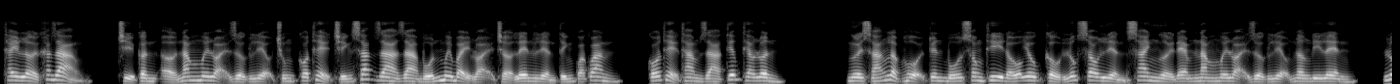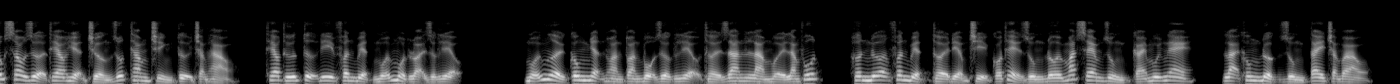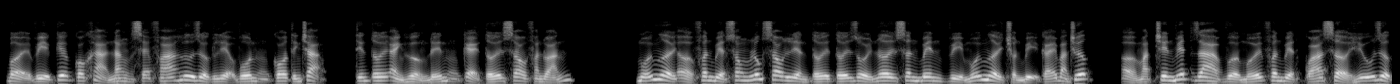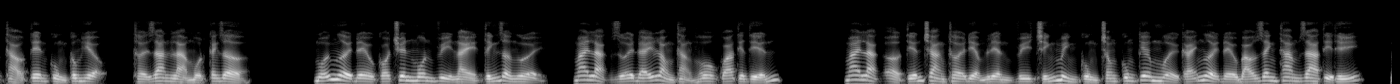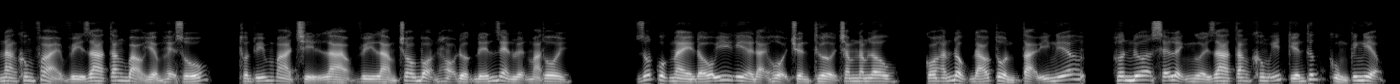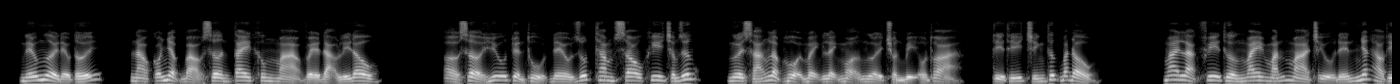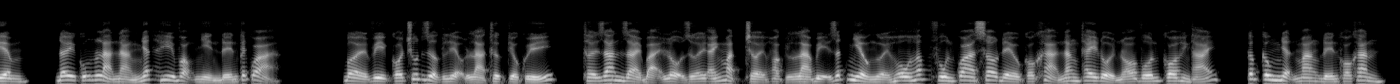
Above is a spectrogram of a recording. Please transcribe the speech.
Thay lời khác giảng, chỉ cần ở 50 loại dược liệu chung có thể chính xác ra ra 47 loại trở lên liền tính quá quan, có thể tham gia tiếp theo luân. Người sáng lập hội tuyên bố xong thi đấu yêu cầu lúc sau liền sai người đem 50 loại dược liệu nâng đi lên, lúc sau dựa theo hiện trường rút thăm trình tự chẳng hảo, theo thứ tự đi phân biệt mỗi một loại dược liệu. Mỗi người công nhận hoàn toàn bộ dược liệu thời gian là 15 phút, hơn nữa phân biệt thời điểm chỉ có thể dùng đôi mắt xem dùng cái mũi nghe, lại không được dùng tay chạm vào, bởi vì kia có khả năng sẽ phá hư dược liệu vốn có tính trạng, tiến tới ảnh hưởng đến kẻ tới sau phán đoán. Mỗi người ở phân biệt xong lúc sau liền tới tới rồi nơi sân bên vì mỗi người chuẩn bị cái bàn trước, ở mặt trên viết ra vừa mới phân biệt quá sở hữu dược thảo tên cùng công hiệu, thời gian là một canh giờ. Mỗi người đều có chuyên môn vì này tính giờ người, Mai Lạc dưới đáy lòng thẳng hô quá tiên tiến. Mai Lạc ở tiến tràng thời điểm liền vì chính mình cùng trong cung kia 10 cái người đều báo danh tham gia tỷ thí, nàng không phải vì gia tăng bảo hiểm hệ số, thuần túy mà chỉ là vì làm cho bọn họ được đến rèn luyện mà thôi. Rốt cuộc này đấu ý ghi đại hội truyền thừa trăm năm lâu, có hắn độc đáo tồn tại ý nghĩa, hơn nữa sẽ lệnh người gia tăng không ít kiến thức cùng kinh nghiệm, nếu người đều tới, nào có nhập bảo sơn tay không mà về đạo lý đâu. Ở sở hữu tuyển thủ đều rút thăm sau khi chấm dứt, người sáng lập hội mệnh lệnh mọi người chuẩn bị ổn thỏa, tỉ thí chính thức bắt đầu. Mai Lạc Phi thường may mắn mà chịu đến nhất hào thiêm, đây cũng là nàng nhất hy vọng nhìn đến kết quả. Bởi vì có chút dược liệu là thực tiểu quý, thời gian dài bại lộ dưới ánh mặt trời hoặc là bị rất nhiều người hô hấp phun qua sau đều có khả năng thay đổi nó vốn có hình thái, cấp công nhận mang đến khó khăn.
